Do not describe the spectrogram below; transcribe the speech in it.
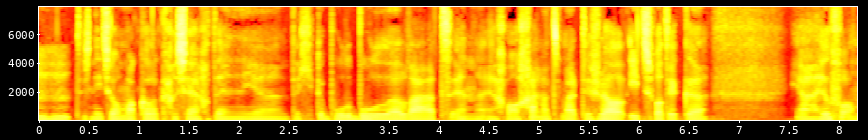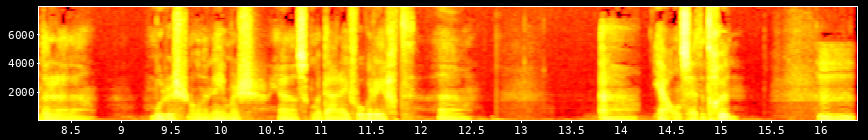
Mhm. Het is niet zo makkelijk gezegd en je, dat je de boel de boel eh, laat en, en gewoon gaat. Maar het is wel iets wat ik eh, ja, heel veel andere eh, moeders en ondernemers, ja, als ik me daar even op richt, eh, eh, ja, ontzettend gun. Mhm.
